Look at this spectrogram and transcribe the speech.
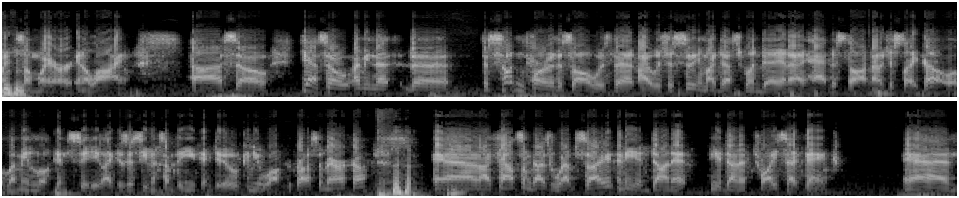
went somewhere in a line. Uh, so yeah, so I mean the the the sudden part of this all was that I was just sitting at my desk one day and I had this thought and I was just like, oh, well, let me look and see, like, is this even something you can do? Can you walk across America? and I found some guy's website and he had done it. He had done it twice, I think. And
